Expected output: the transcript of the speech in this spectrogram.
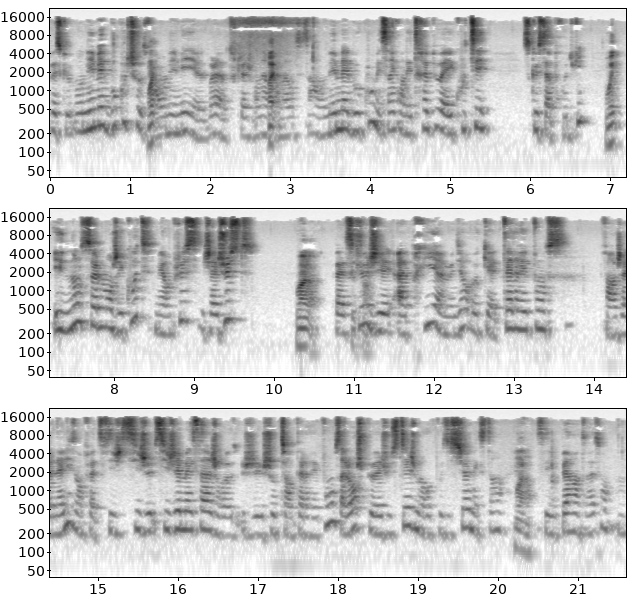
parce qu'on aimait beaucoup de choses. on aimait voilà toute la journée en ça. On aimait beaucoup, mais c'est vrai qu'on est très peu à écouter ce que ça produit. Oui. Et non seulement j'écoute, mais en plus j'ajuste. Voilà. Parce que j'ai appris à me dire, ok, telle réponse. Enfin, j'analyse en fait. Si, si je si j'aimais ça, j'obtiens telle réponse. Alors je peux ajuster, je me repositionne, etc. Voilà. C'est hyper intéressant. Mm.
